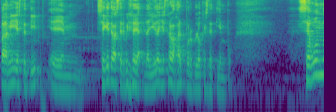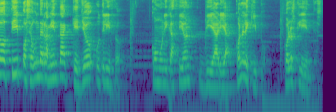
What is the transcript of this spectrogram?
para mí este tip. Em, sé que te va a servir de, de ayuda y es trabajar por bloques de tiempo. Segundo tip o segunda herramienta que yo utilizo. Comunicación diaria con el equipo, con los clientes.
